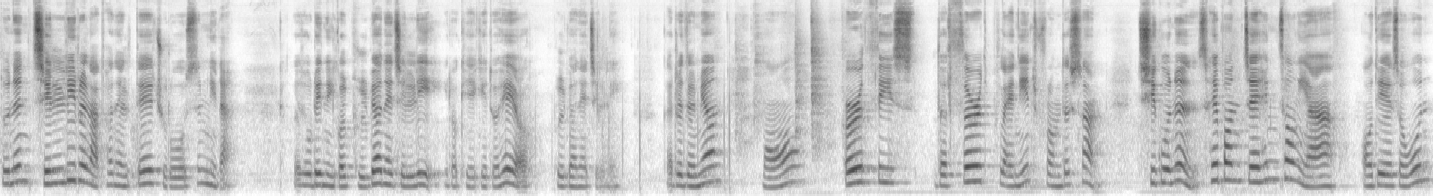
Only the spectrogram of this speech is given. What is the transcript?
또는 진리를 나타낼 때 주로 씁니다. 그래서 우리는 이걸 불변의 진리 이렇게 얘기도 해요. 불변의 진리. 예를 들면 뭐 Earth is the third planet from the sun. 지구는 세 번째 행성이야. 어디에서 온?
